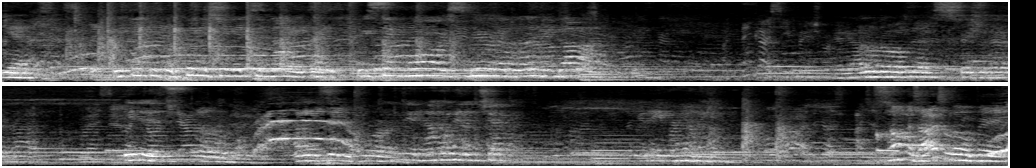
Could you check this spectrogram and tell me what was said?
Yes. We thank you for finishing it tonight. We sing more Spirit of the Living God. I think I see facial hair. I don't know if that's facial hair or not, It is. shadow. I didn't see it before. Now go ahead and check. At Abraham again. God, I just, I just saw his eyes a little bit.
